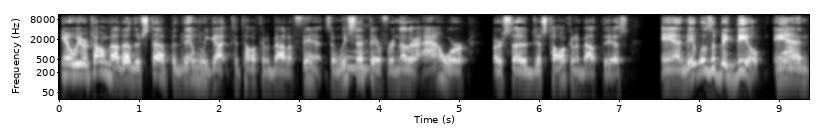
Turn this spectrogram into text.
you know, we were talking about other stuff, but then we got to talking about offense. And we sat there for another hour or so just talking about this. And it was a big deal. And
